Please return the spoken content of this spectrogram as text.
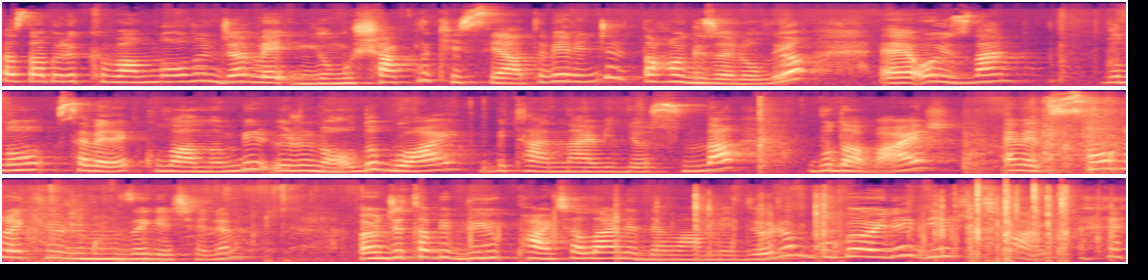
Biraz daha böyle kıvamlı olunca ve yumuşaklık hissiyatı verince daha güzel oluyor. E, o yüzden bunu severek kullandığım bir ürün oldu. Bu ay bitenler videosunda bu da var. Evet sonraki ürünümüze geçelim. Önce tabii büyük parçalarla devam ediyorum. Bu böyle bir çay.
